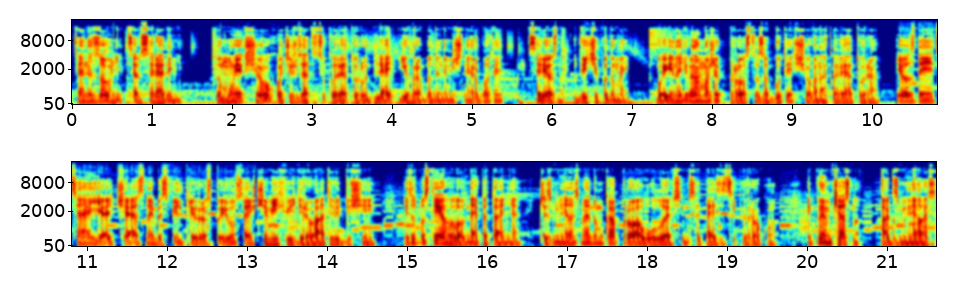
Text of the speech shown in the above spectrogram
Це не зовні, це всередині. Тому, якщо хочеш взяти цю клавіатуру для ігор або динамічної роботи, серйозно, вдвічі подумай, бо іноді вона може просто забути, що вона клавіатура. І от здається, я чесно і без фільтрів розповів все, що міг відірвати від душі. І тут постає головне питання: чи змінилась моя думка про Аулу F75 за ці півроку? Відповім чесно, так змінилась.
